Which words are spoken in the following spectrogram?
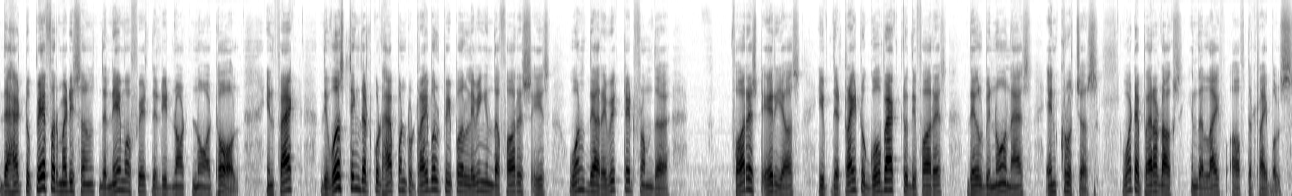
they had to pay for medicines, the name of which they did not know at all. In fact, the worst thing that could happen to tribal people living in the forest is once they are evicted from the forest areas, if they try to go back to the forest, they will be known as encroachers. What a paradox in the life of the tribals.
